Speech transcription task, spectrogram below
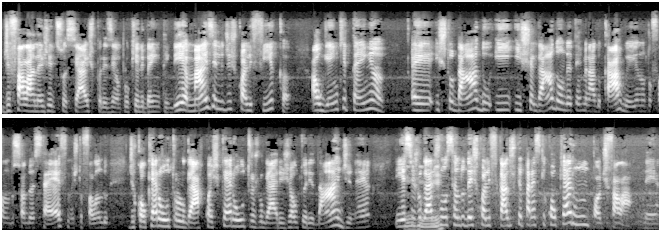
de falar nas redes sociais, por exemplo, o que ele bem entender, mais ele desqualifica alguém que tenha é, estudado e, e, chegado a um determinado cargo, e aí eu não estou falando só do STF, mas estou falando de qualquer outro lugar, quaisquer outros lugares de autoridade, né? E esses uhum. lugares vão sendo desqualificados porque parece que qualquer um pode falar, né?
